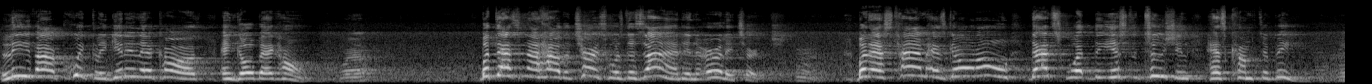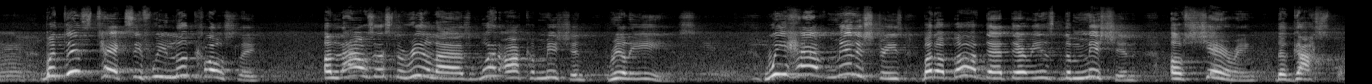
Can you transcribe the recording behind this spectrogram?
leave out quickly, get in their cars, and go back home. Well, but that's not how the church was designed in the early church. But as time has gone on, that's what the institution has come to be. But this text, if we look closely, allows us to realize what our commission really is. We have ministries, but above that, there is the mission of sharing the gospel.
